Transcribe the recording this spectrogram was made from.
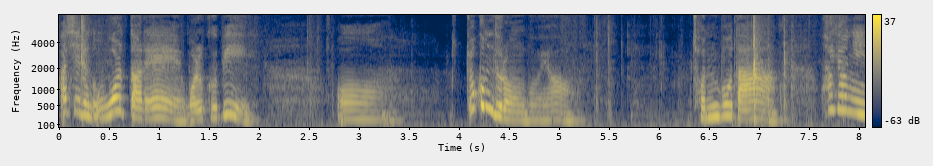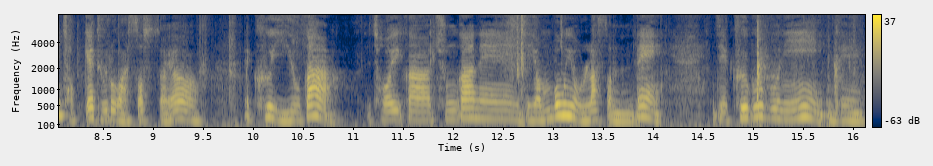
사실은 5월 달에 월급이, 어, 조금 들어온 거예요. 전보다 확연히 적게 들어왔었어요. 그 이유가 저희가 중간에 이제 연봉이 올랐었는데 이제 그 부분이 이제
